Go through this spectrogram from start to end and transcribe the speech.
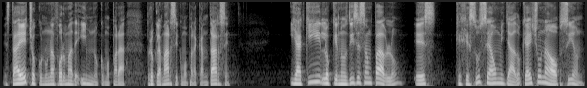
Está hecho con una forma de himno, como para proclamarse, como para cantarse. Y aquí lo que nos dice San Pablo es que Jesús se ha humillado, que ha hecho una opción,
